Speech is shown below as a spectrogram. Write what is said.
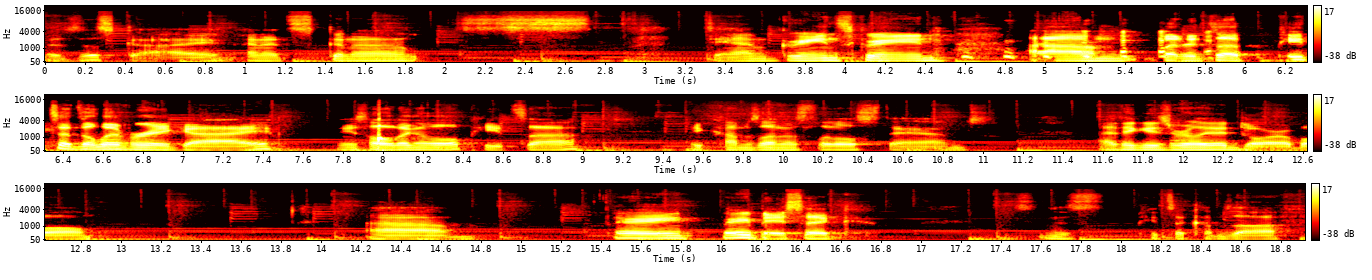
is this guy, and it's gonna damn green screen. Um, but it's a pizza delivery guy. He's holding a little pizza. He comes on this little stand. I think he's really adorable. Um, very very basic. This pizza comes off.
